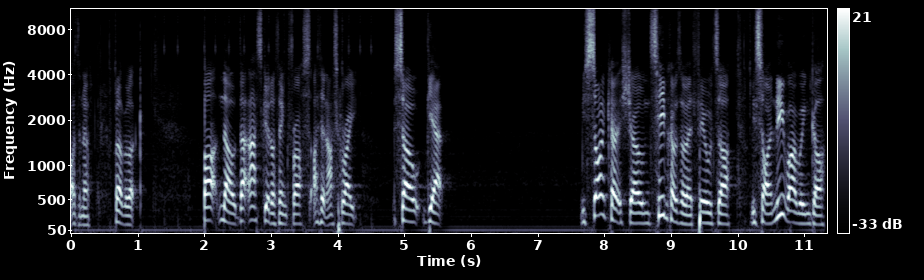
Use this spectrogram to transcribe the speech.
I don't know. We'll have a look. But no, that, that's good. I think for us, I think that's great. So yeah, we sign Curtis Jones. He becomes a midfielder. We sign a new right winger.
